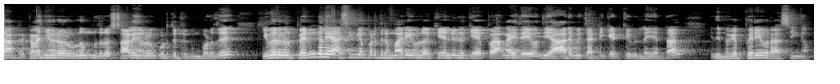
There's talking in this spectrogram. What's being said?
டாக்டர் கலைஞர் அவர்களும் முதல்வர் ஸ்டாலின் அவர்களும் கொடுத்துட்டு இருக்கும் பொழுது இவர்கள் பெண்களை அசிங்கப்படுத்துகிற மாதிரி இவ்வளோ கேள்விகள் கேட்பாங்க. இதை வந்து யாருமே தட்டி கேட்கவில்லை என்றால் இது மிகப்பெரிய ஒரு அசிங்கம்.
